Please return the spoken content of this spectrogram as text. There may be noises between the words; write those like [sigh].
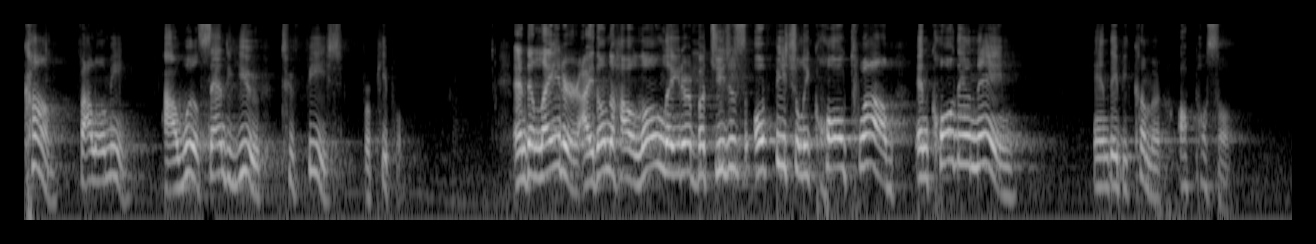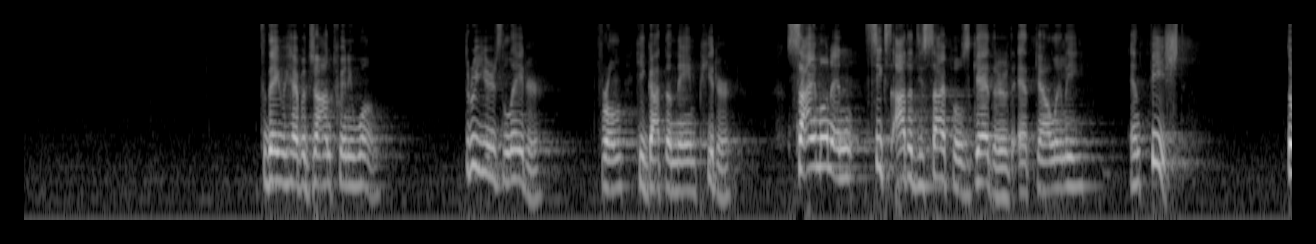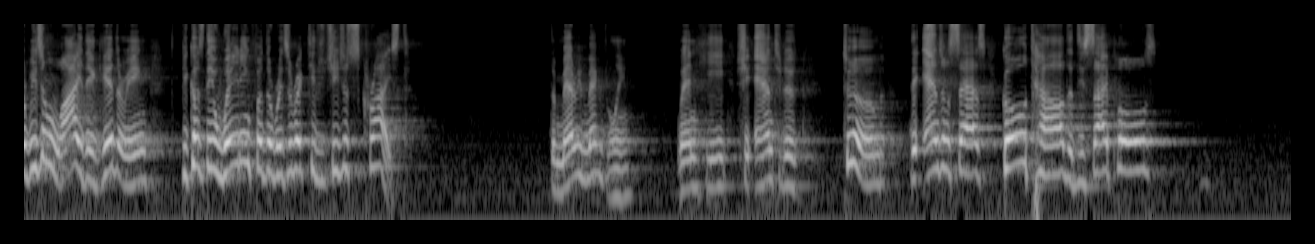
come, follow me. I will send you to fish for people. And then later, I don't know how long later, but Jesus officially called 12 and called their name, and they become an apostle. Today we have John 21. Three years later, from he got the name Peter, Simon and six other disciples gathered at Galilee and fished. The reason why they're gathering because they're waiting for the resurrected Jesus Christ. The Mary Magdalene, when he, she entered the tomb, the angel says, Go tell the disciples,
